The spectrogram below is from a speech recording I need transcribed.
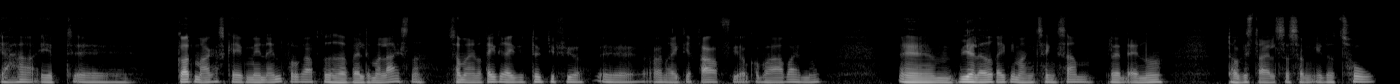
jeg har et øh, godt makkerskab med en anden fotograf, der hedder Valdemar Leisner, som er en rigtig, rigtig dygtig fyr, øh, og en rigtig rar fyr at gå på arbejde med. Øh, vi har lavet rigtig mange ting sammen, blandt andet Doggystyle sæson 1 og 2,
